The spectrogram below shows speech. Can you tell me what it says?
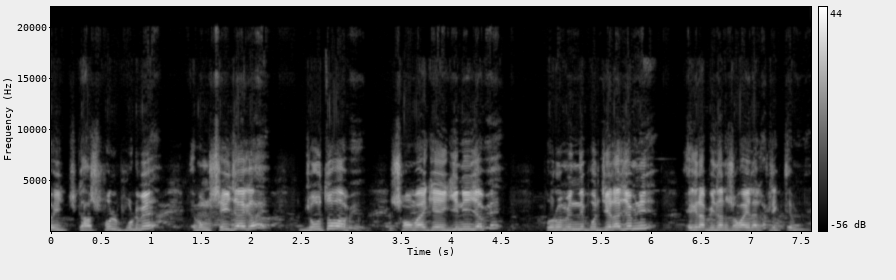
ওই ঘাসফুল ফুটবে এবং সেই জায়গায় যৌথভাবে সবাইকে এগিয়ে নিয়ে যাবে। পূর্ব মেদিনীপুর জেলা যেমনি এগরা বিধানসভা এলাকা ঠিক তেমনি।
